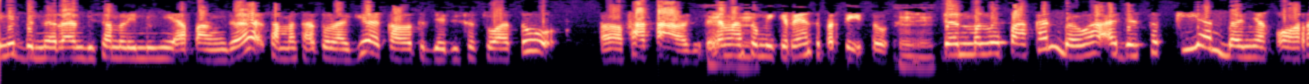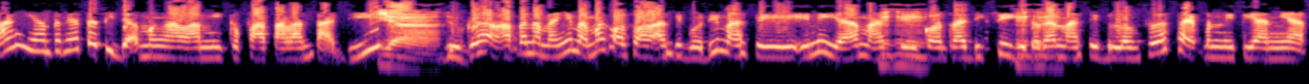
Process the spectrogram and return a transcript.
ini beneran bisa melindungi apa enggak sama satu lagi ya, kalau terjadi sesuatu fatal gitu kan Mm-mm. langsung mikirnya seperti itu Mm-mm. dan melupakan bahwa ada sekian banyak orang yang ternyata tidak mengalami kefatalan tadi Ya. juga apa namanya memang kalau soal antibodi masih ini ya masih Mm-mm. kontradiksi gitu Mm-mm. kan masih belum selesai penelitiannya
